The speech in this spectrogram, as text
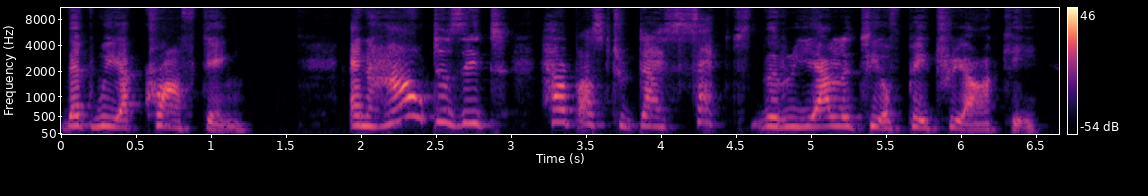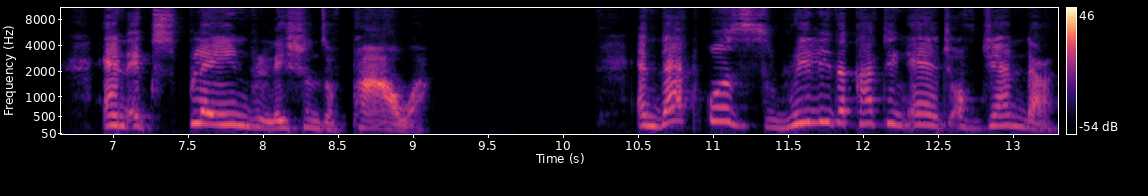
that we are crafting? And how does it help us to dissect the reality of patriarchy and explain relations of power? And that was really the cutting edge of gender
